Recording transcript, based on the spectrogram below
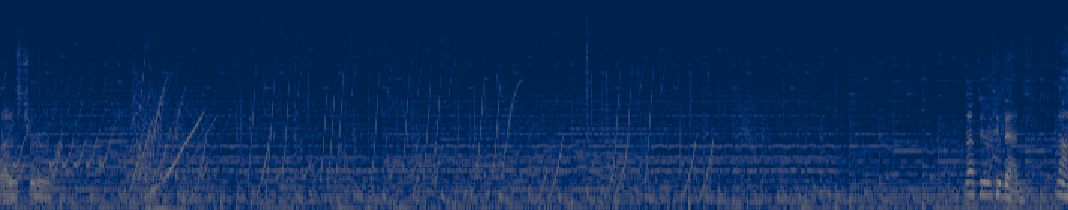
That is true. Not doing too bad. No,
